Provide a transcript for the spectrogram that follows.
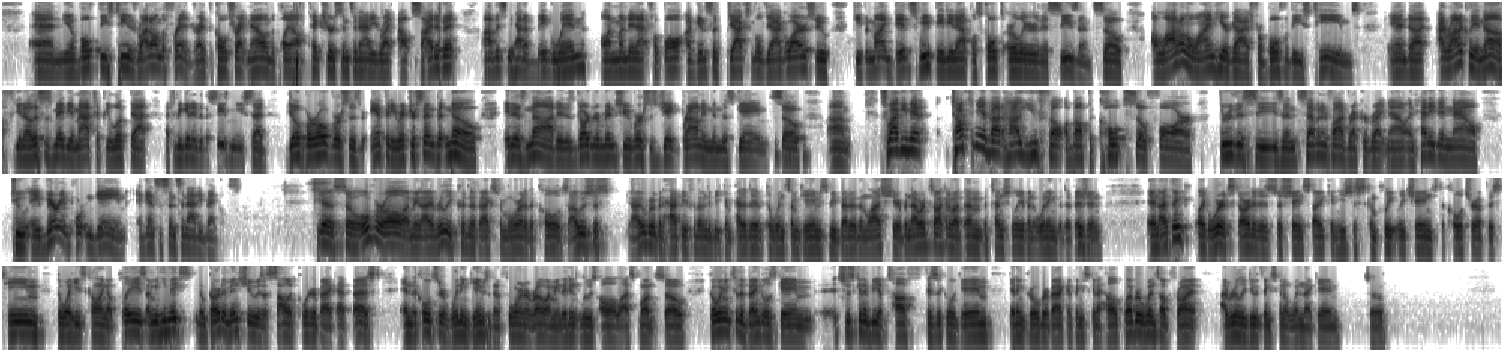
And you know both these teams right on the fringe, right? The Colts right now in the playoff picture, Cincinnati right outside of it obviously had a big win on Monday Night Football against the Jacksonville Jaguars, who, keep in mind, did sweep the Indianapolis Colts earlier this season. So, a lot on the line here, guys, for both of these teams. And uh, ironically enough, you know, this is maybe a matchup you looked at at the beginning of the season. You said Joe Burrow versus Anthony Richardson, but no, it is not. It is Gardner Minshew versus Jake Browning in this game. So, um, Swaggy, man, talk to me about how you felt about the Colts so far through this season, seven and five record right now, and heading in now to a very important game against the Cincinnati Bengals. Yeah, so overall, I mean, I really couldn't have asked for more out of the Colts. I was just, I would have been happy for them to be competitive, to win some games, to be better than last year. But now we're talking about them potentially even winning the division. And I think like where it started is just Shane Steichen. He's just completely changed the culture of this team, the way he's calling up plays. I mean, he makes, you know, Gardner Minshew is a solid quarterback at best, and the Colts are winning games with them four in a row. I mean, they didn't lose all last month. So going into the Bengals game, it's just going to be a tough physical game. Getting Grover back, I think, is going to help. Whoever wins up front, I really do think is going to win that game. So.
